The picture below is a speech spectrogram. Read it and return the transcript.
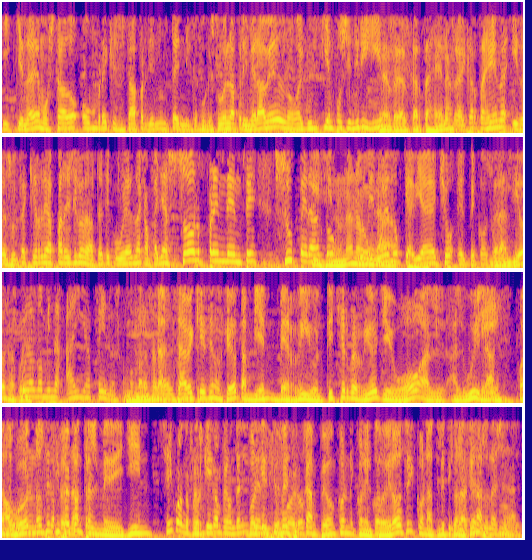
y quien ha demostrado, hombre, que se estaba perdiendo un técnico, porque estuvo en la primera vez, duró algún tiempo sin dirigir. En el Real Cartagena. en Real Cartagena y resulta que reaparece con el Atlético Huila en una campaña sorprendente, superando una lo bueno que había hecho el Pecoso. grandiosa, pues. Una nómina ahí apenas, como para salvar el ¿Sabe qué se nos quedó también? Berrío. El teacher Berrío llevó al, al Huila. Sí. Cuando jugó, no sé si fue contra el Medellín. Sí, cuando fue Porque, campeón del porque del- es que del fue poderoso. subcampeón con, con el Poderoso y con Atlético Con Nacional. Atlético Nacional.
